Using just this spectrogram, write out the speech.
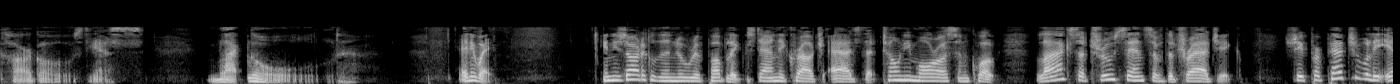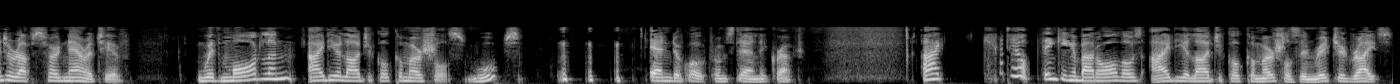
Cargoes, yes. Black Gold. Anyway, in his article in the New Republic, Stanley Crouch adds that Toni Morrison, quote, lacks a true sense of the tragic. She perpetually interrupts her narrative with maudlin ideological commercials. Whoops. End of quote from Stanley Crouch. I can't help thinking about all those ideological commercials in Richard Wright's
